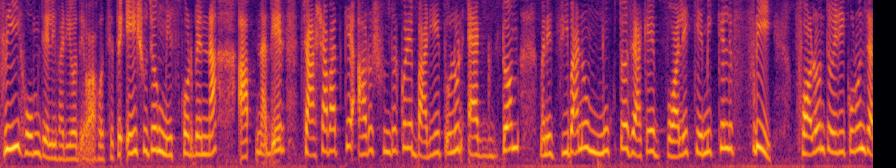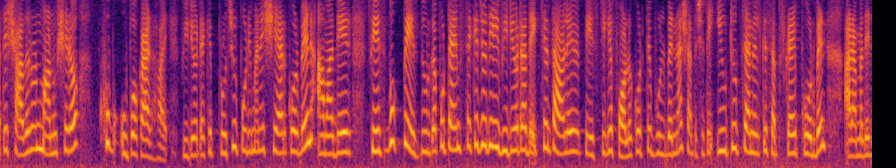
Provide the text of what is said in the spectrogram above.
ফ্রি হোম ডেলিভারিও দেওয়া হচ্ছে। তো এই সুযোগ মিস করবেন না। আপনাদের চাষাবাদকে আরও সুন্দর করে বাড়িয়ে তুলুন। একদম মানে জীবাণুমুক্ত যাকে বলে কেমিক্যাল ফ্রি ফলন তৈরি করুন যাতে সাধারণ মানুষেরও খুব উপকার হয়। ভিডিওটাকে প্রচুর পরিমাণে শেয়ার করবেন। আমাদের ফেসবুক পেজ দুর্গাপুর টাইমস থেকে যদি এই ভিডিওটা দেখছেন, তাহলে পেজটিকে ফলো করতে ভুলবেন না। সাথে সাথে ইউটিউব চ্যানেলকে সাবস্ক্রাইব করবেন। আর আমাদের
